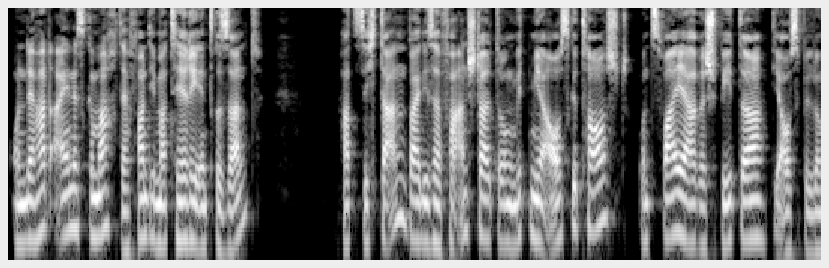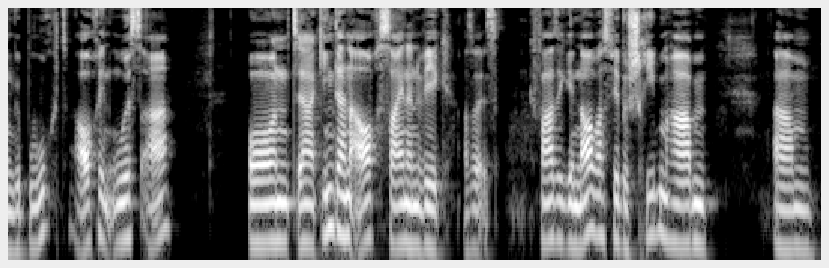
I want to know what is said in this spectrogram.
Und er hat eines gemacht, er fand die Materie interessant, hat sich dann bei dieser Veranstaltung mit mir ausgetauscht und zwei Jahre später die Ausbildung gebucht, auch in USA. Und er ging dann auch seinen Weg. Also ist quasi genau, was wir beschrieben haben, ähm,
